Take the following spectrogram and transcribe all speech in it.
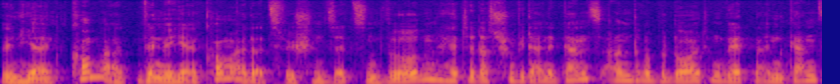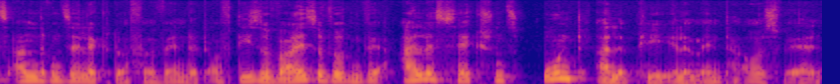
Wenn, hier ein Komma, wenn wir hier ein Komma dazwischen setzen würden, hätte das schon wieder eine ganz andere Bedeutung. Wir hätten einen ganz anderen Selektor verwendet. Auf diese Weise würden wir alle Sections und alle P-Elemente auswählen.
